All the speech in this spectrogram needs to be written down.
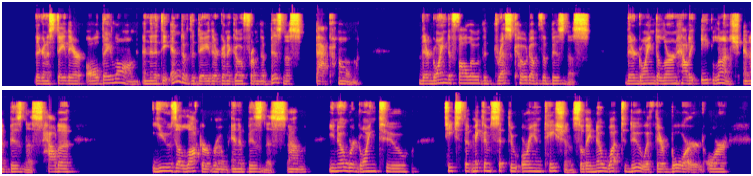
They're going to stay there all day long. And then at the end of the day, they're going to go from the business back home. They're going to follow the dress code of the business. They're going to learn how to eat lunch in a business, how to use a locker room in a business. Um, you know, we're going to teach them, make them sit through orientation so they know what to do if they're bored or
